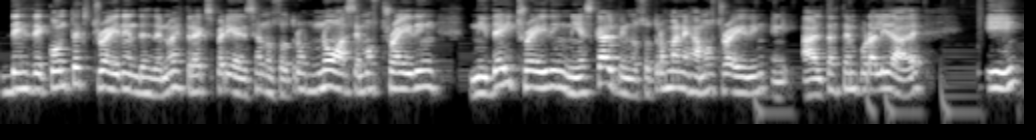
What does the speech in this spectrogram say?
desde Context Trading, desde nuestra experiencia, nosotros no hacemos trading, ni day trading, ni scalping. Nosotros manejamos trading en altas temporalidades y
